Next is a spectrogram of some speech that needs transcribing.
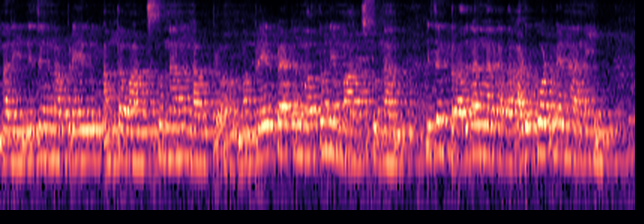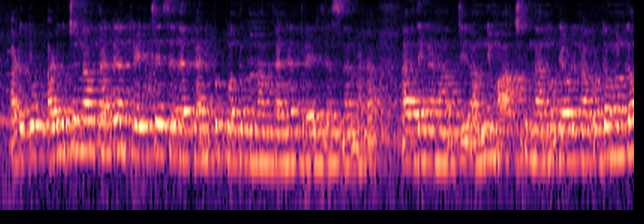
మరి నిజంగా నా ప్రేయర్ అంతా మార్చుకున్నాను. నా ప్ర- నా ప్రేయర్ ప్యాటర్న్ మొత్తం నేను మార్చుకున్నాను. నిజంగా బ్రదర్ అన్నారు కదా అడుక్కోవటమేనా అని. అడుగు అడుగుచున్నాం తండ్రి అని ప్రేయర్ చేసేదాన్ని కానీ ఇప్పుడు పొందుకున్నాం తండ్రి అని ప్రేయర్ చేస్తున్నాను అనమాట ఆ విధంగా నా అన్నీ అన్ని మార్చుకున్నాను. దేవుడు నా కుటుంబంలో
